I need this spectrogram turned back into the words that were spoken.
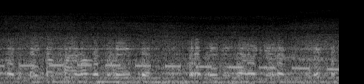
Five hundred feet, proceeding direction.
